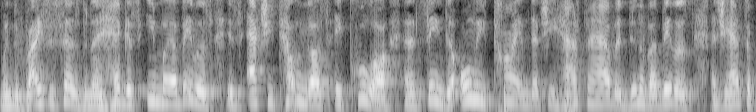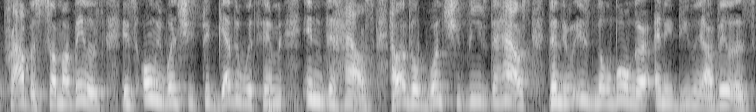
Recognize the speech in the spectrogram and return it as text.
When the Brisa says, v'neheges ima avelis, is actually telling us a kula, and it's saying the only time that she has to have a din of avelis, and she has to prava some avelis, is only when she's together with him in the house. However, once she leaves the house, then there is no longer any din of avelis.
